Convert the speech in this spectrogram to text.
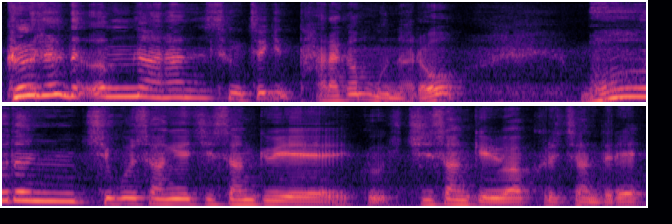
그런 음란한 성적인 타락한 문화로 모든 지구상의 지상교회 그 지상교회와 크리스찬들의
